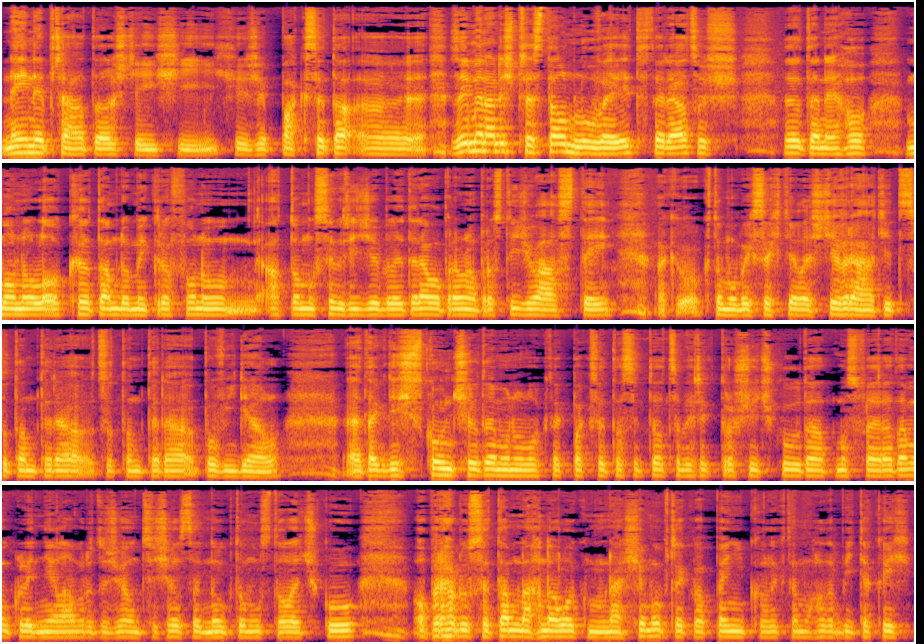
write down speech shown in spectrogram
nejnepřátelštějších, že pak se ta, eh, zejména když přestal mluvit, teda, což eh, ten jeho monolog tam do mikrofonu, a to musím říct, že byly teda opravdu naprostý žvásty a k tomu bych se chtěl ještě vrátit, co tam teda, co tam teda povídal. Eh, tak když skončil ten monolog, tak pak se ta situace, bych řekl, trošičku, ta atmosféra tam uklidnila, protože on si šel sednout k tomu stolečku. Opravdu se tam nahnalo k našemu překvapení, kolik tam mohlo být takových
